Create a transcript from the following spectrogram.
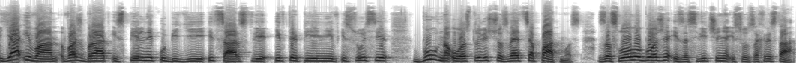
Я, Іван, ваш брат і спільник у біді, і царстві, і в терпінні в Ісусі, був на острові, що зветься Патмос, за Слово Боже і за свідчення Ісуса Христа.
